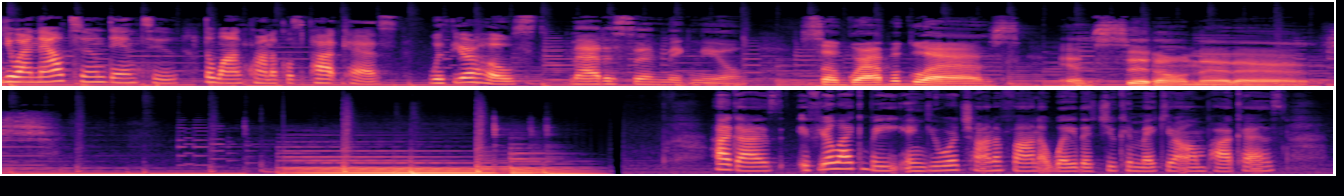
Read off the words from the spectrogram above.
You are now tuned in to the Wine Chronicles podcast with your host, Madison McNeil. So grab a glass and sit on it. Hi, guys. If you're like me and you're trying to find a way that you can make your own podcast,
